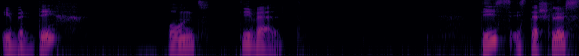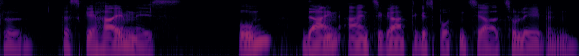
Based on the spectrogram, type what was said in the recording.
über dich und die Welt. Dies ist der Schlüssel, das Geheimnis, um dein einzigartiges Potenzial zu leben.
